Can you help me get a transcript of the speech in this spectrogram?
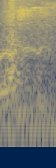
Yes.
